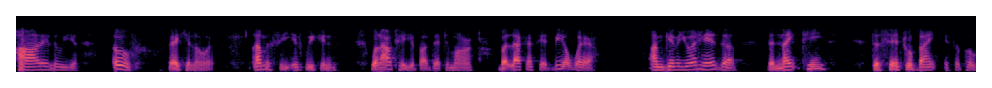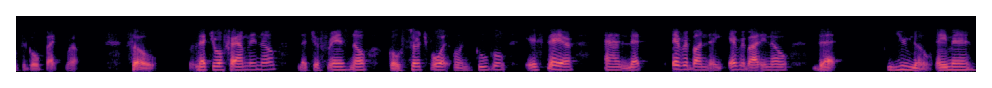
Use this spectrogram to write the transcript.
Hallelujah. Oh, thank you, Lord. I'm going to see if we can. Well, I'll tell you about that tomorrow. But like I said, be aware. I'm giving you a heads up. The 19th, the central bank is supposed to go bankrupt. So let your family know, let your friends know. Go search for it on Google. It's there, and let everybody everybody know that you know. Amen.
